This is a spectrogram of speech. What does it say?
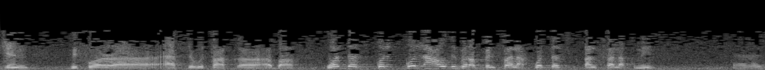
jinn before uh, after we talk uh, about what does قل, قل أعوذ برب الفلق what does الفلق mean Uh,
